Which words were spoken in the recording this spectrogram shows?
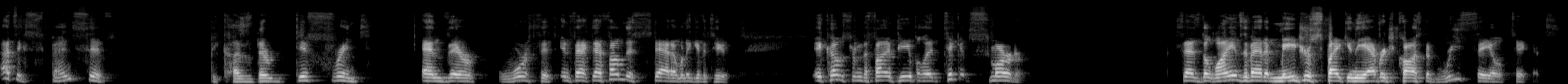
That's expensive because they're different and they're worth it. In fact, I found this stat. I'm going to give it to you. It comes from the fine people at Ticket Smarter. It says the Lions have had a major spike in the average cost of resale tickets.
